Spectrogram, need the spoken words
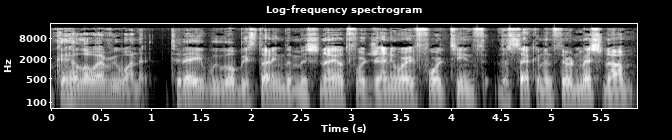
Okay, hello everyone. Today we will be studying the Mishnayot for January 14th, the second and third Mishnah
